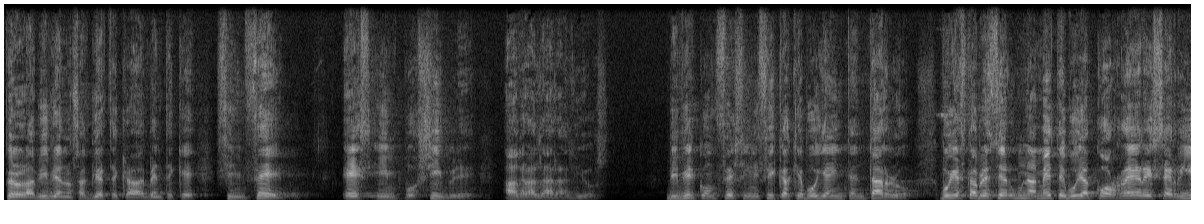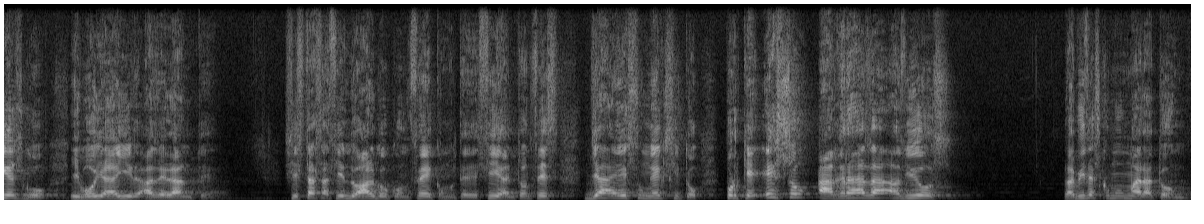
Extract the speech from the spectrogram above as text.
pero la Biblia nos advierte claramente que sin fe es imposible agradar a Dios. Vivir con fe significa que voy a intentarlo, voy a establecer una meta y voy a correr ese riesgo y voy a ir adelante. Si estás haciendo algo con fe, como te decía, entonces ya es un éxito, porque eso agrada a Dios. La vida es como un maratón.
